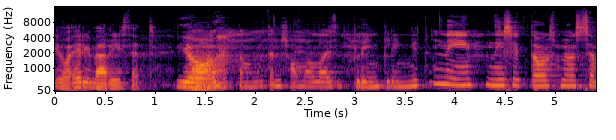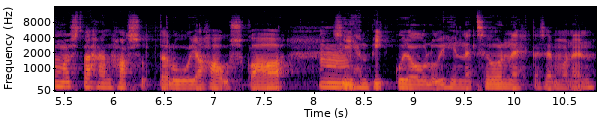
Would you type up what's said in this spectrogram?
joo, eri väriset. Joo. Vaan, mutta muuten samanlaiset bling blingit. Niin, niin sitten olisi myös semmoista vähän hassuttelua ja hauskaa mm. siihen pikkujouluihin, että se on ehkä semmoinen,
